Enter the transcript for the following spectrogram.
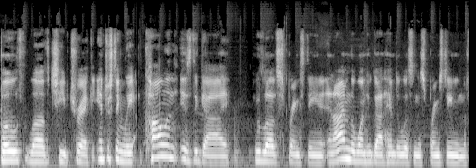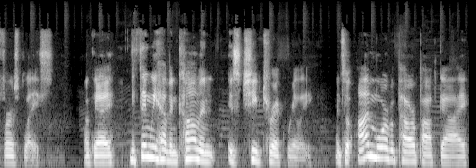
both love Cheap Trick. Interestingly, Colin is the guy who loves Springsteen, and I'm the one who got him to listen to Springsteen in the first place. Okay. The thing we have in common is Cheap Trick, really. And so I'm more of a power pop guy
